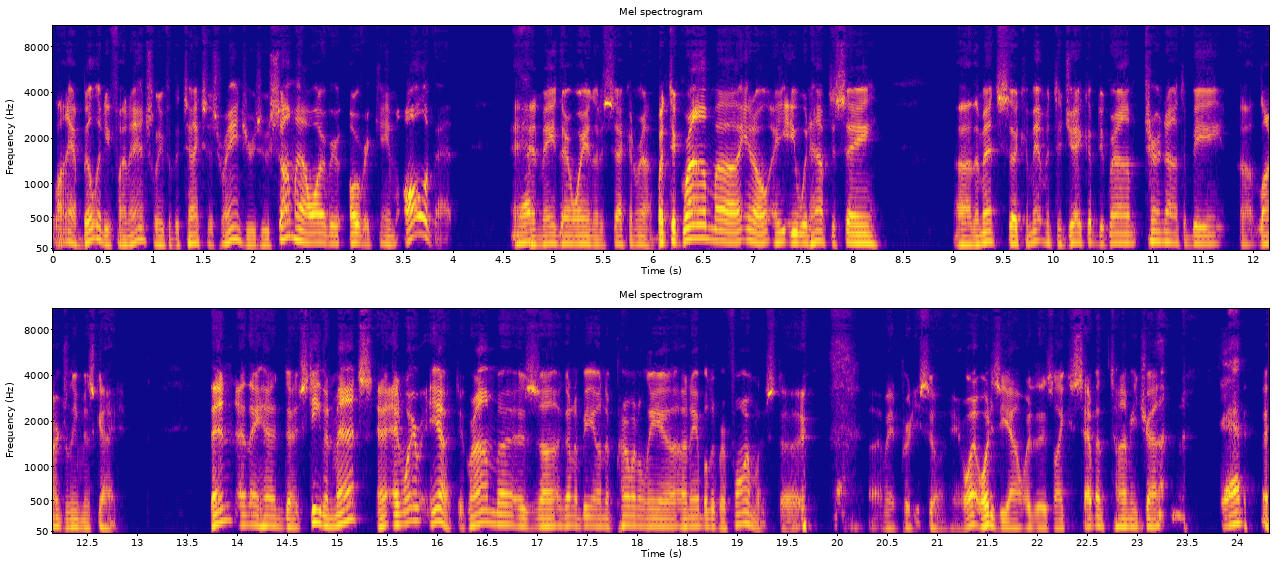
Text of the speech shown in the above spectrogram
liability financially for the Texas Rangers, who somehow over, overcame all of that and, Yep. and made their way into the second round. But DeGrom, uh, you know, you would have to say uh, the Mets' uh, commitment to Jacob DeGrom turned out to be uh, largely misguided. Then uh, they had uh, Steven Matz, and, and where, yeah, DeGrom uh, is uh, going to be on the permanently uh, unable to perform list. Uh, I mean, pretty soon here. What, what is he out with? His like seventh Tommy John? Yeah.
